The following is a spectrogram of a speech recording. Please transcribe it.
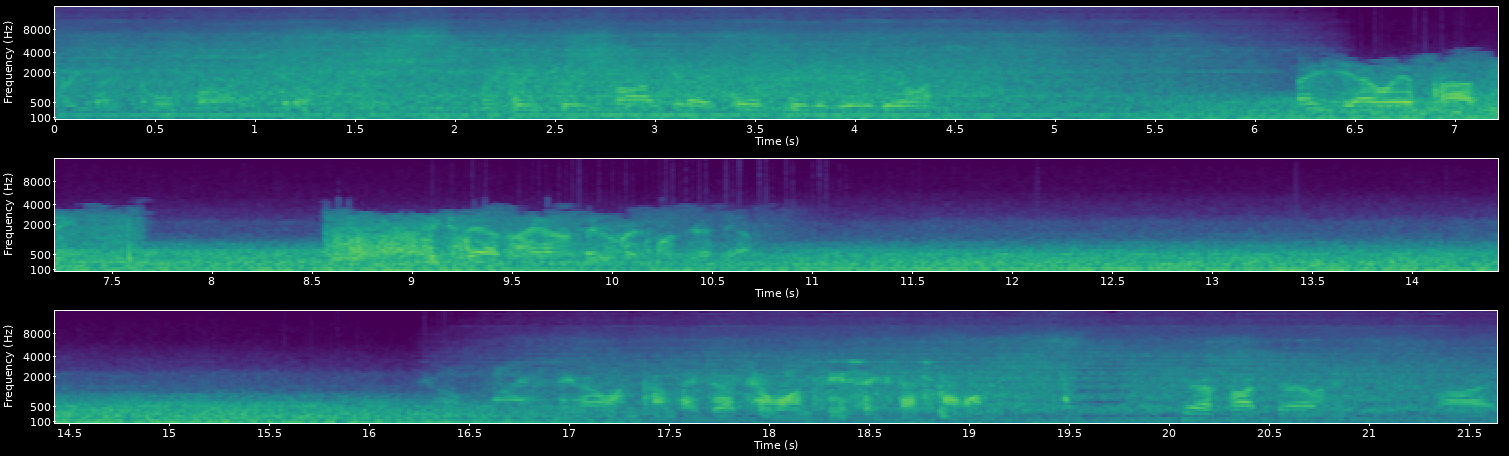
three base double five. Get off. Three three five. Get out. Third two to zero zero one. Hey, yeah, we're passing six thousand eight hundred feet. Request one zero zero. Nine zero one, contact director 126, decimal one. Zero five zero one five.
